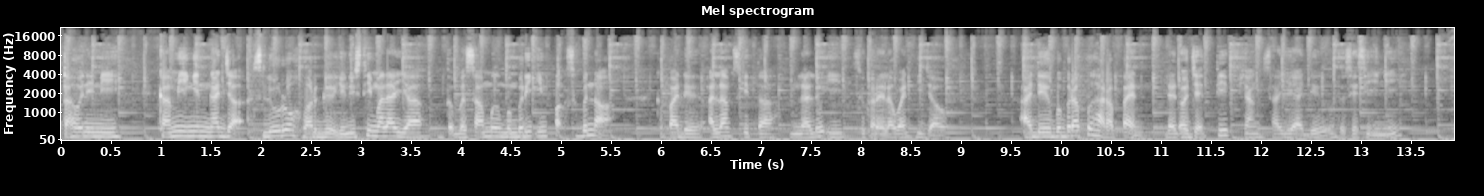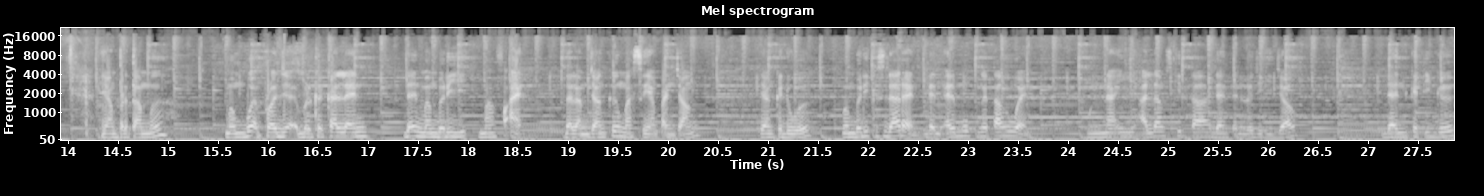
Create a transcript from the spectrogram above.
Tahun ini, kami ingin mengajak seluruh warga Universiti Malaya untuk bersama memberi impak sebenar kepada alam sekitar melalui sukarelawan hijau. Ada beberapa harapan dan objektif yang saya ada untuk sesi ini. Yang pertama, membuat projek berkekalan dan memberi manfaat dalam jangka masa yang panjang. Yang kedua, memberi kesedaran dan ilmu pengetahuan mengenai alam sekitar dan teknologi hijau. Dan ketiga,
